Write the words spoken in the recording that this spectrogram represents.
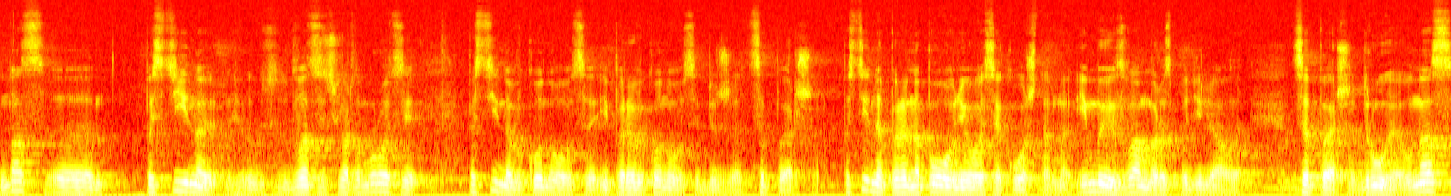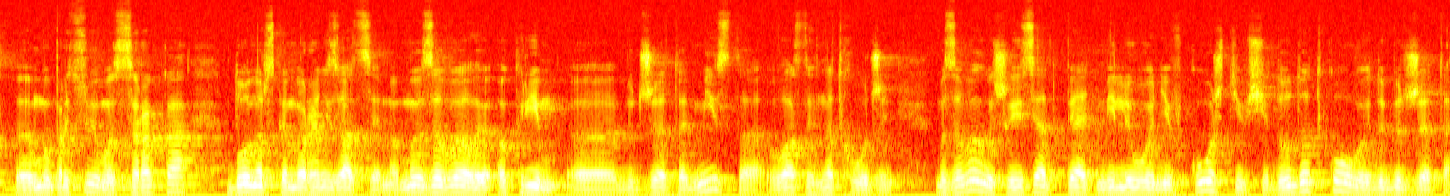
у нас е, постійно в 24 році постійно виконувався і перевиконувався бюджет. Це перше. Постійно перенаповнювався коштами, і ми їх з вами розподіляли. Це перше. Друге, у нас е, ми працюємо з 40 донорськими організаціями. Ми завели, окрім бюджету міста, власних надходжень, ми завели 65 мільйонів коштів ще додаткових до бюджету.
